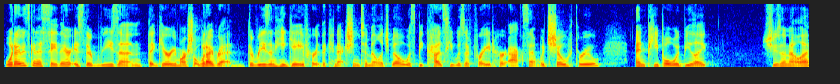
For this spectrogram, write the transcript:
What I was going to say there is the reason that Garry Marshall, what I read, the reason he gave her the connection to Milledgeville was because he was afraid her accent would show through and people would be like, she's in LA?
